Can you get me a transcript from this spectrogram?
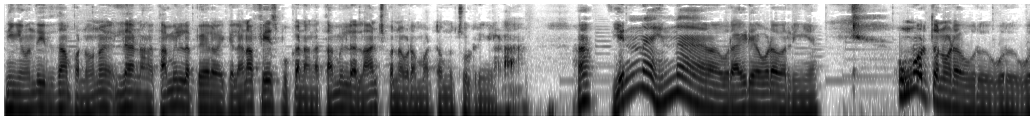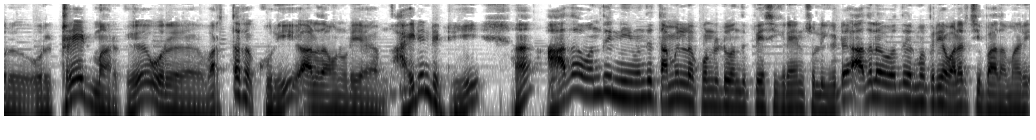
நீங்கள் வந்து இதுதான் பண்ணணும். இல்லை நாங்கள் தமிழில் பேரை வைக்கலைன்னா ஃபேஸ்புக்கை நாங்கள் தமிழில் லான்ச் பண்ண விட மாட்டோம்னு சொல்கிறீங்களாடா ஆ என்ன என்ன ஒரு ஐடியாவோட வர்றீங்க? இன்னொருத்தனோட ஒரு ஒரு ஒரு ஒரு ட்ரேட்மார்க்கு ஒரு வர்த்தக குறி அல்லது அவனுடைய ஐடென்டிட்டி அதை வந்து நீ வந்து தமிழில் கொண்டுட்டு வந்து பேசிக்கிறேன்னு சொல்லிக்கிட்டு அதில் வந்து ரொம்ப பெரிய வளர்ச்சி பாத மாதிரி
